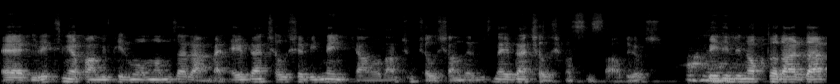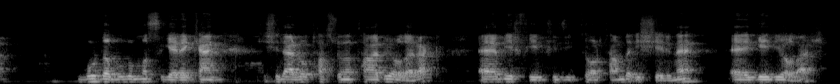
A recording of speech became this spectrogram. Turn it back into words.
e, üretim yapan bir firma olmamıza rağmen evden çalışabilme imkanı olan tüm çalışanlarımızın evden çalışmasını sağlıyoruz. Aha. Belirli noktalarda burada bulunması gereken kişiler rotasyona tabi olarak e, bir fiil fiziki ortamda iş yerine e, geliyorlar.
